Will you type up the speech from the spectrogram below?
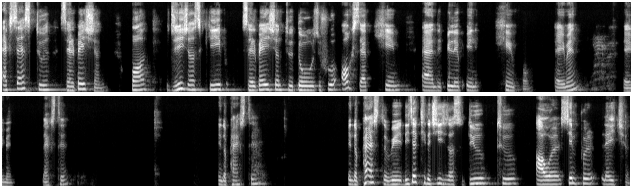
access to salvation, but Jesus gives salvation to those who accept him and believe in him. Amen. Amen. Next. In the past, in the past, we rejected Jesus due to our simple nature.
